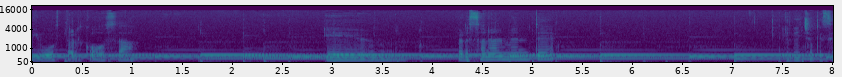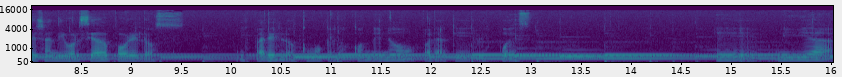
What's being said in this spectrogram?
y vos tal cosa. Em, personalmente, el hecho que se hayan divorciado, pobre los, mis padres los como que los condenó para que después eh, mi vida,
